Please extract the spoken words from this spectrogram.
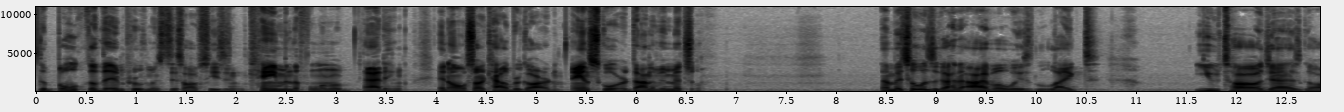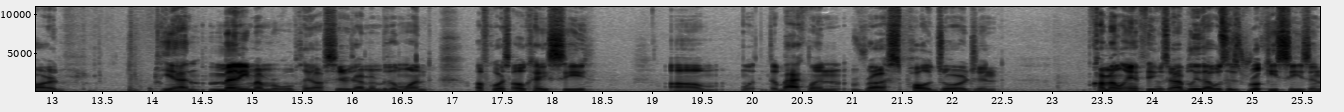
The bulk of the improvements this offseason came in the form of adding an all star caliber guard and scorer, Donovan Mitchell. Now Mitchell was a guy that I've always liked. Utah Jazz guard. He had many memorable playoff series. I remember the one, of course, OKC. Um, back when Russ, Paul George, and Carmelo Anthony was there. I believe that was his rookie season.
